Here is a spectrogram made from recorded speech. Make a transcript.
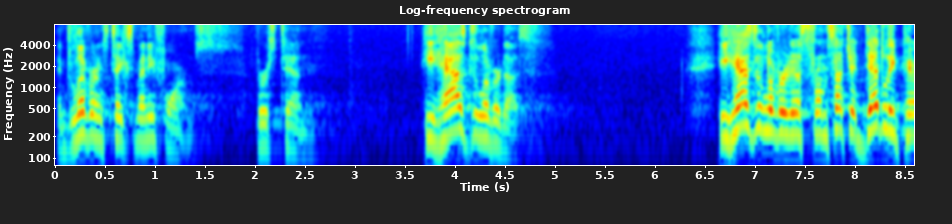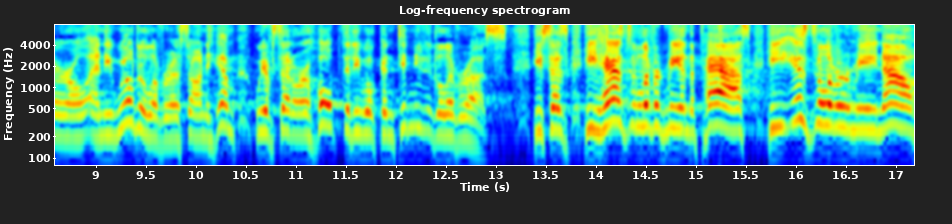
And deliverance takes many forms. Verse 10 He has delivered us. He has delivered us from such a deadly peril, and He will deliver us. On Him we have set our hope that He will continue to deliver us. He says, He has delivered me in the past, He is delivering me now,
